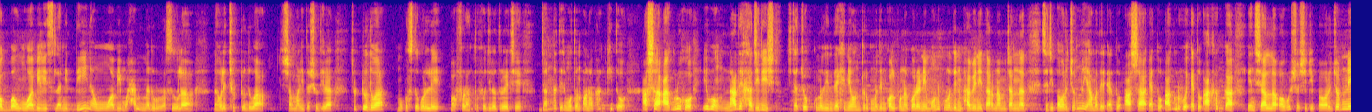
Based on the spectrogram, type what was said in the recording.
রব্বা ওয়াবিল ইসলামী দিন ওয়াবি মুহাম্মাদুর রসুলা। তাহলে ছোট্ট দোয়া, সম্মানিত সুধীরা, ছোট্ট দোয়া মুখস্থ করলে অফ্রান্ত ফজিলত রয়েছে। জান্নাতের মতন অনাকাঙ্ক্ষিত আশা, আগ্রহ এবং না দেখা জিনিস যেটা চোখ কোনো দিন দেখেনি, অন্তর কোনো দিন কল্পনা করেনি, মন কোনো দিন ভাবেনি তার নাম জান্নাত। সেটি পাওয়ার জন্যই আমাদের এত আশা, এত আগ্রহ, এত আকাঙ্ক্ষা, ইনশাআল্লাহ অবশ্যই সেটি পাওয়ার জন্যে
